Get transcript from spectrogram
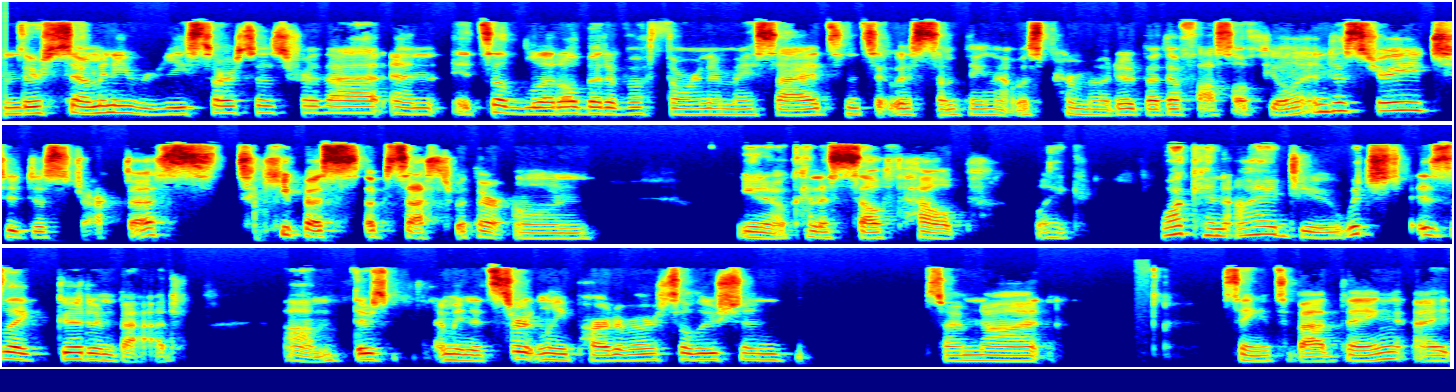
And there's so many resources for that and it's a little bit of a thorn in my side since it was something that was promoted by the fossil fuel industry to distract us to keep us obsessed with our own you know kind of self-help like what can i do? which is like good and bad. Um, there's i mean it's certainly part of our solution so i'm not saying it's a bad thing. I,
